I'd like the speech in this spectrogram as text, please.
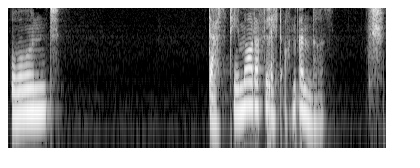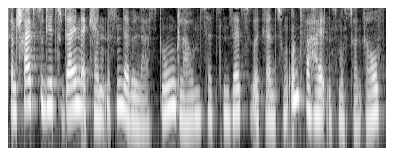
und das Thema oder vielleicht auch ein anderes. Dann schreibst du dir zu deinen Erkenntnissen der Belastung, Glaubenssätzen, Selbstbegrenzung und Verhaltensmustern auf,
